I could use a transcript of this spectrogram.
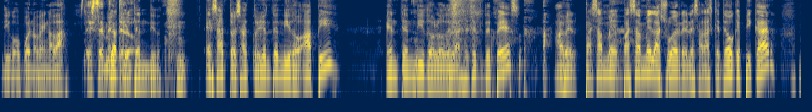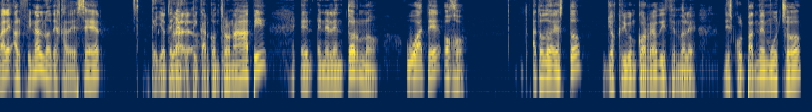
Digo, bueno, venga, va. Este Yo aquí he entendido. Exacto, exacto. Yo he entendido API he entendido lo de las HTTPs. A ver, pasadme, pasadme las URLs a las que tengo que picar, ¿vale? Al final no deja de ser que yo tenía que picar contra una API en, en, el entorno UAT. Ojo, a todo esto, yo escribí un correo diciéndole, disculpadme mucho,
